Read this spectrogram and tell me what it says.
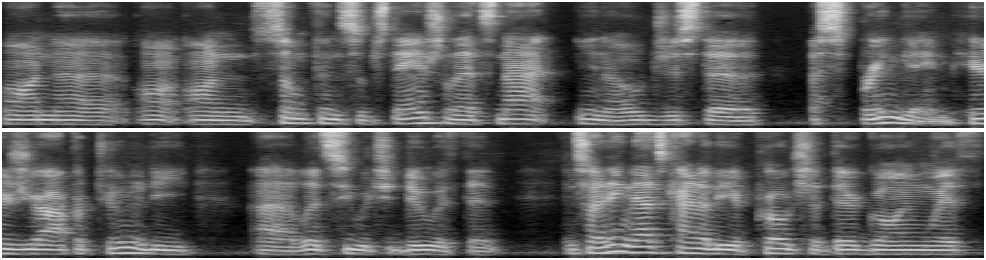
on uh, on, on something substantial. That's not you know just a, a spring game. Here's your opportunity. Uh, let's see what you do with it. And so I think that's kind of the approach that they're going with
